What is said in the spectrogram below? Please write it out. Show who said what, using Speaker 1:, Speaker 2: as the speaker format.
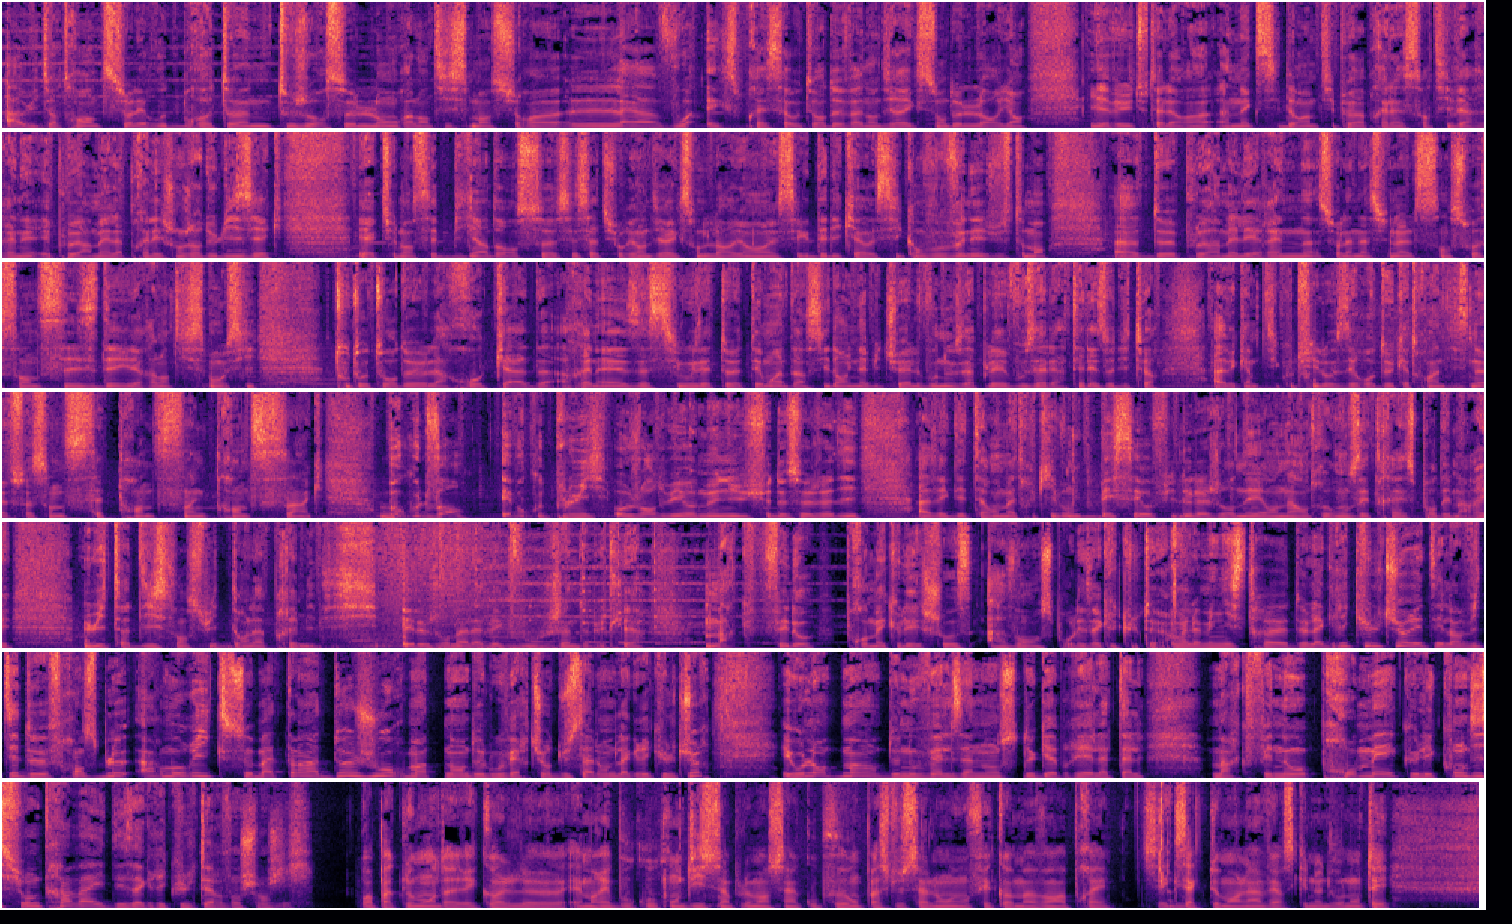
Speaker 1: À 8h30 sur les routes bretonnes, toujours ce long ralentissement sur euh, la voie express à hauteur de Vannes en direction de Lorient. Il y avait eu tout à l'heure un accident un petit peu après la sortie vers Rennes et Pleuhermel après l'échangeur du Lisiec. Et actuellement c'est bien dense, c'est saturé en direction de Lorient et c'est délicat aussi quand vous venez justement euh, de Pleuhermel et Rennes sur la nationale 166. Des ralentissements aussi tout autour de la rocade rennaise. Si vous êtes témoin d'incidents inhabituels, vous nous appelez, vous alertez les auditeurs avec un petit coup de fil au 02 99 67 35 35. Beaucoup de vent et beaucoup de pluie aujourd'hui au menu de ce jeudi avec des thermomètres qui vont baisser au fil de la journée. On a entre 11 et 13 pour démarrer, 8 à 10 ensuite dans l'après-midi. Et le journal avec vous, Jeanne de Butler. Marc Fesneau promet que les choses avancent pour les agriculteurs.
Speaker 2: Le ministre de l'Agriculture était l'invité de France Bleu Armorique ce matin à deux jours maintenant de l'ouverture du salon de l'agriculture et au lendemain de nouvelles annonces de Gabriel Attal. Marc Fesneau promet que les conditions de travail des agriculteurs vont changer.
Speaker 3: Je crois pas que le monde agricole euh, aimerait beaucoup qu'on dise simplement c'est un coup-feu, on passe le salon et on fait comme avant après. C'est exactement l'inverse qui est notre volonté.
